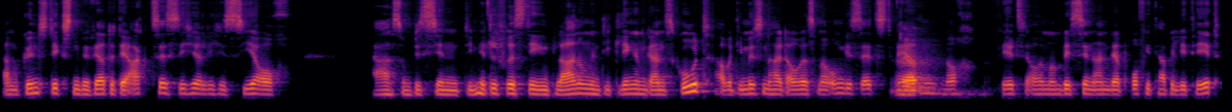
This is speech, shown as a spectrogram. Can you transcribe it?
am günstigsten bewertete Aktie. Sicherlich ist hier auch ja, so ein bisschen die mittelfristigen Planungen, die klingen ganz gut, aber die müssen halt auch erstmal umgesetzt werden. Ja. Noch fehlt es ja auch immer ein bisschen an der Profitabilität.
